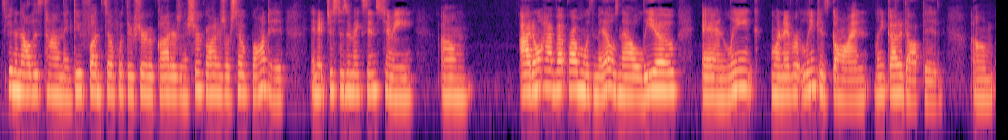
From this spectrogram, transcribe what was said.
spending all this time they do fun stuff with their sugar gliders and the sugar gliders are so bonded and it just doesn't make sense to me. Um, I don't have that problem with males now. Leo and Link, whenever Link is gone, Link got adopted. Um,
